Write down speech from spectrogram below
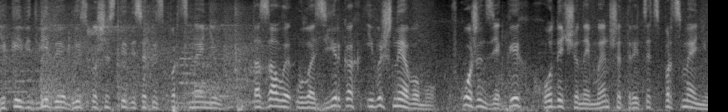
який відвідує близько 60 спортсменів, та зали у Лазірках і Вишневому, в кожен з яких ходить щонайменше 30 спортсменів,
